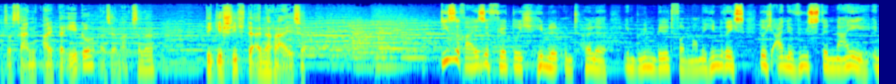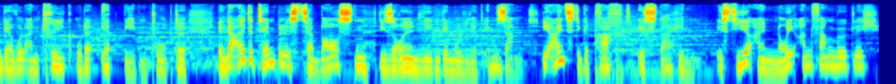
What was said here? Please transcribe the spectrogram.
also sein alter Ego als Erwachsener, die Geschichte einer Reise. Diese Reise führt durch Himmel und Hölle im Bühnenbild von Momme Hinrichs durch eine Wüstenei, in der wohl ein Krieg oder Erdbeben tobte. Denn der alte Tempel ist zerborsten, die Säulen liegen demoliert im Sand. Die einstige Pracht ist dahin. Ist hier ein Neuanfang möglich?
